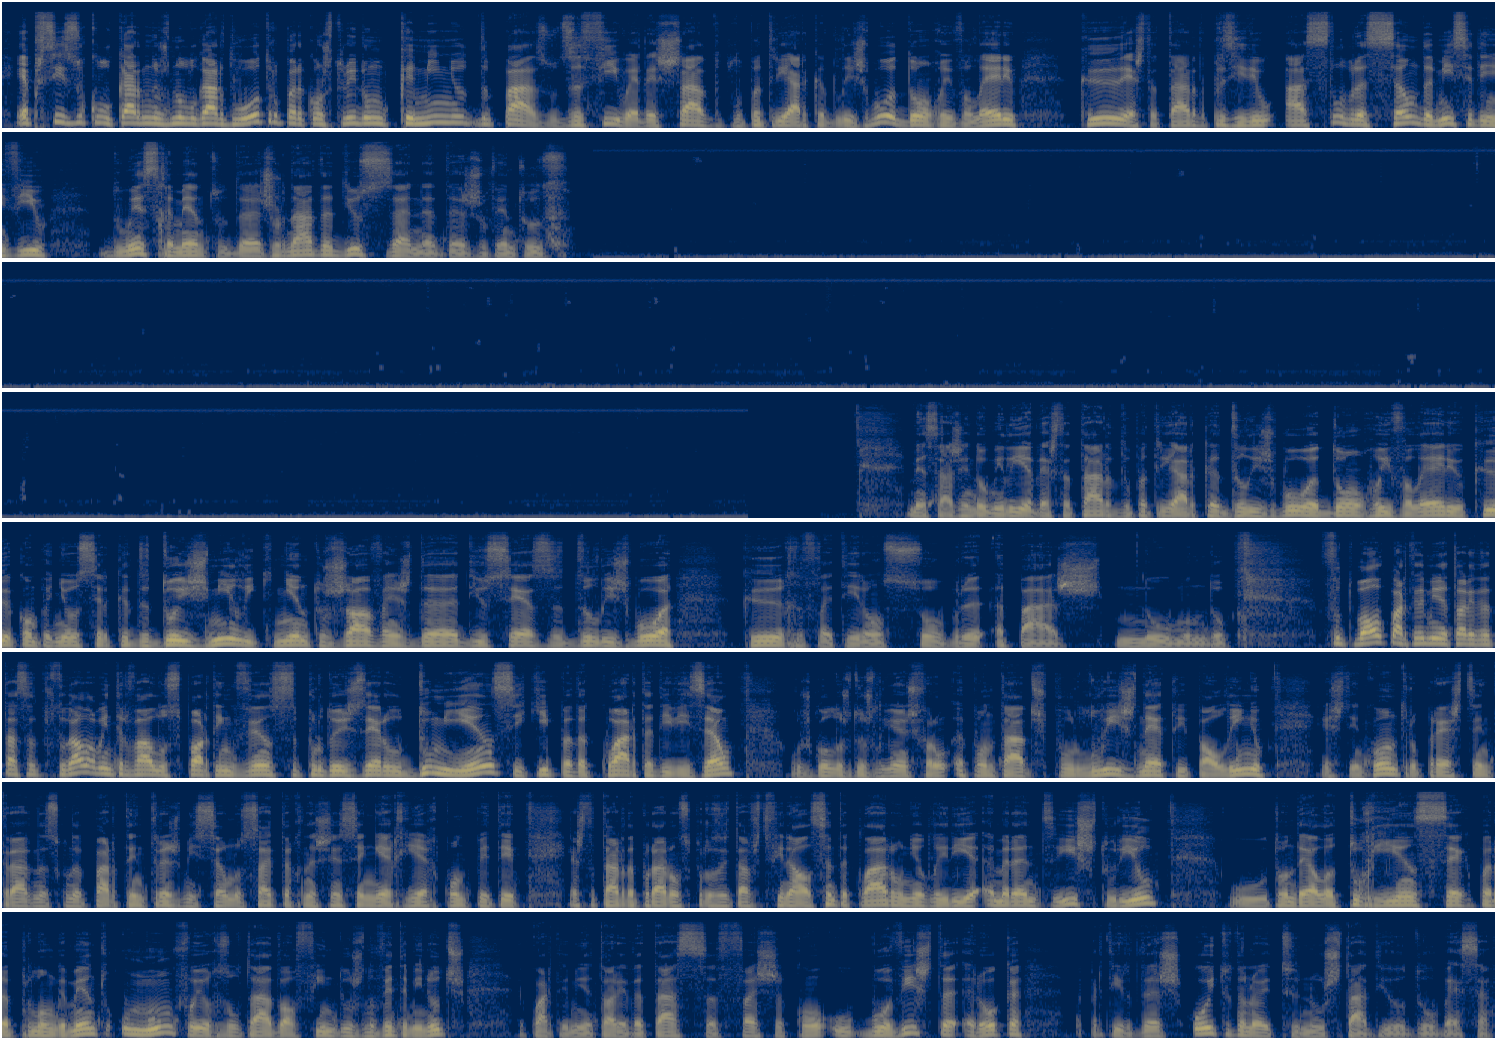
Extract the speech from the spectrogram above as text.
É preciso colocar-nos no lugar do outro para construir um caminho de paz. O desafio é deixado pelo Patriarca de Lisboa, Dom Rui Valério, que esta tarde presidiu a celebração da missa de envio do encerramento da Jornada Diocesana da Juventude. Mensagem da homilia desta tarde do Patriarca de Lisboa, Dom Rui Valério, que acompanhou cerca de 2.500 jovens da Diocese de Lisboa que refletiram sobre a paz no mundo. Futebol, quarta eliminatória da Taça de Portugal. Ao intervalo, o Sporting vence por 2-0 o Domiense, equipa da quarta divisão. Os golos dos Leões foram apontados por Luís Neto e Paulinho. Este encontro, prestes a entrar na segunda parte, tem transmissão no site da Renascença em rr.pt. Esta tarde apuraram-se para os oitavos de final Santa Clara, União de Leiria, Amarante e Estoril. O Tondela Torriense segue para prolongamento. 1-1 foi o resultado ao fim dos 90 minutos. A quarta eliminatória da Taça fecha com o Boa Vista Aroca a partir das 8 da noite no estádio do Bessa.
